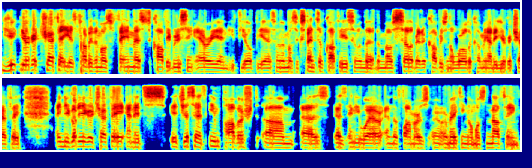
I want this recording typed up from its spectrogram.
Yirgacheffe is probably the most famous coffee producing area in Ethiopia. Some of the most expensive coffees, some of the, the most celebrated coffees in the world are coming out of Yirgacheffe. And you go to Yirgacheffe and it's it's just as impoverished um, as as anywhere, and the farmers are making almost nothing.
